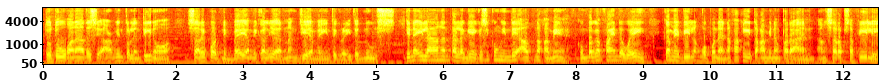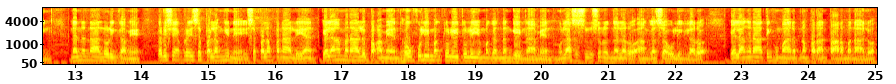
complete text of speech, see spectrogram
Tutukan natin si Arvin Tolentino sa report ni Bea Micalier ng GMA Integrated News. Kinailangan talaga eh, kasi kung hindi out na kami. Kumbaga find a way. Kami bilang kupunan nakakita kami ng paraan. Ang sarap sa feeling na nanalo rin kami. Pero siyempre isa pa lang yun eh. Isa pa lang panalo yan. Kailangan manalo pa kami and hopefully magtuloy-tuloy yung magandang game namin. Mula sa susunod na laro hanggang sa huling laro. Kailangan nating humanap ng paraan para manalo.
